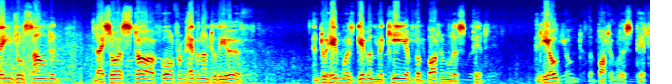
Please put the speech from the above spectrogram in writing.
angel sounded, and I saw a star fall from heaven unto the earth. And to him was given the key of the bottomless pit. And he opened the bottomless pit.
